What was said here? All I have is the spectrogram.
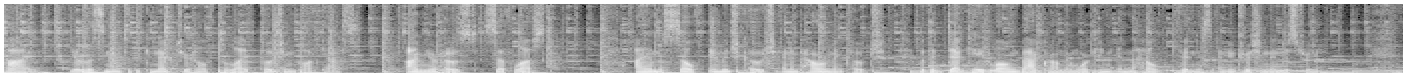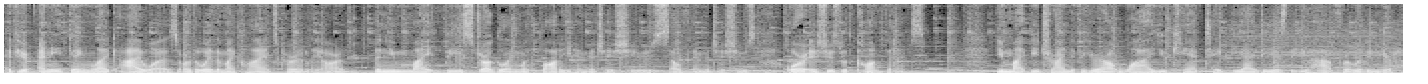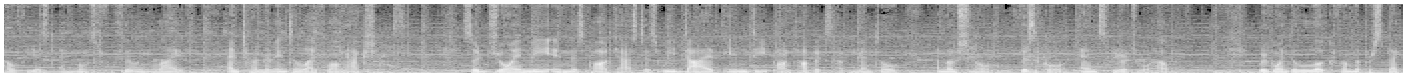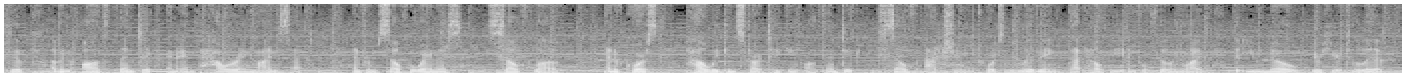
Hi, you're listening to the Connect Your Health to Life coaching podcast. I'm your host, Seth Lusk. I am a self image coach and empowerment coach with a decade long background in working in the health, fitness, and nutrition industry. If you're anything like I was, or the way that my clients currently are, then you might be struggling with body image issues, self image issues, or issues with confidence. You might be trying to figure out why you can't take the ideas that you have for living your healthiest and most fulfilling life and turn them into lifelong actions. So join me in this podcast as we dive in deep on topics of mental, emotional, physical, and spiritual health. We're going to look from the perspective of an authentic and empowering mindset, and from self awareness, self love, and of course, how we can start taking authentic self action towards living that healthy and fulfilling life that you know you're here to live.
